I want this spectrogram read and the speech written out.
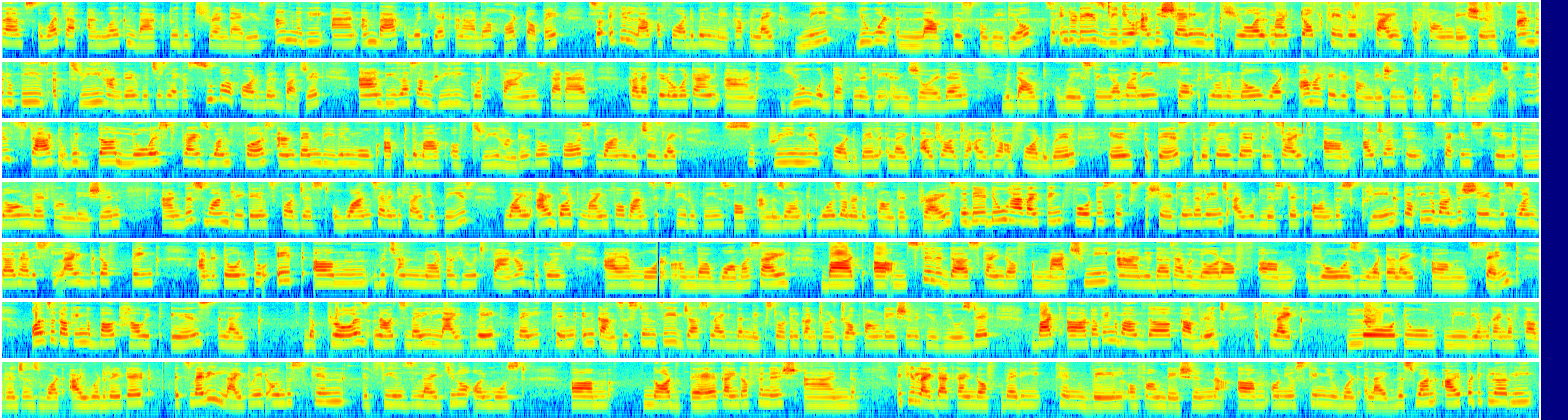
loves, what's up and welcome back to the Trend Diaries. I'm Nidhi and I'm back with yet another hot topic. So if you love affordable makeup like me, you would love this video. So in today's video, I'll be sharing with you all my top favorite 5 uh, foundations under rupees uh, 300 which is like a super affordable budget and these are some really good finds that I have collected over time and you would definitely enjoy them without wasting your money. So if you want to know what are my favorite foundations then please continue watching. We will start with the lowest price one first and then we will move up to the mark of 300 the first one which is like supremely affordable like ultra ultra ultra affordable is this. This is their insight um, ultra thin second skin long wear foundation and this one retails for just 175 rupees while I got mine for 160 rupees of Amazon. It was on a discounted price. So they do have I think 4 to 6 shades in the range. I would list it on the screen. Talking about the shade this one does have a slight bit of pink undertone to it um, which I'm not a huge fan of because I am more on the warmer side. But um, still it does kind of match me and it does have a lot of um, rose water like um, scent also talking about how it is like the pros. Now it's very lightweight very thin in consistency just like the NYX total control drop foundation if you've used it. But uh, talking about the coverage it's like low to medium kind of coverage is what I would rate it. It's very lightweight on the skin. It feels like you know almost um, not there kind of finish. And if you like that kind of very thin veil or foundation um, on your skin you would like this one. I particularly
